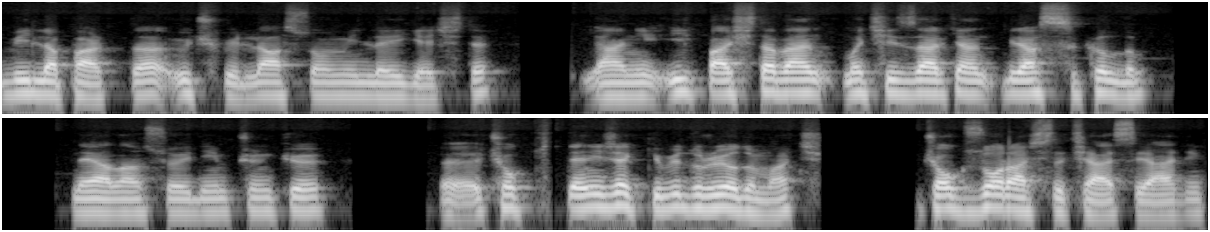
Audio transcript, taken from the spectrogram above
Villa Park'ta 3-1 ile Aston Villa'yı geçti. Yani ilk başta ben maçı izlerken biraz sıkıldım. Ne yalan söyleyeyim. Çünkü e, çok kitlenecek gibi duruyordu maç. Çok zor açtı Chelsea yani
